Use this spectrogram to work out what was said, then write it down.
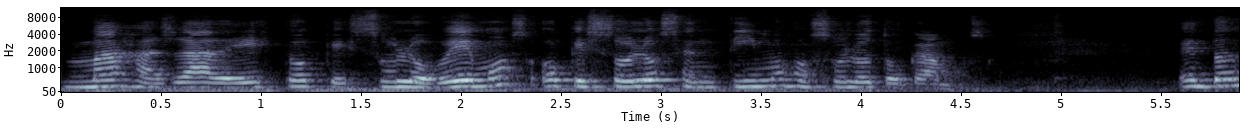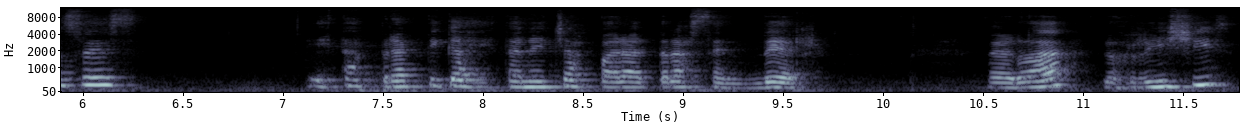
más allá de esto que solo vemos o que solo sentimos o solo tocamos. Entonces, estas prácticas están hechas para trascender, ¿verdad? Los rishis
